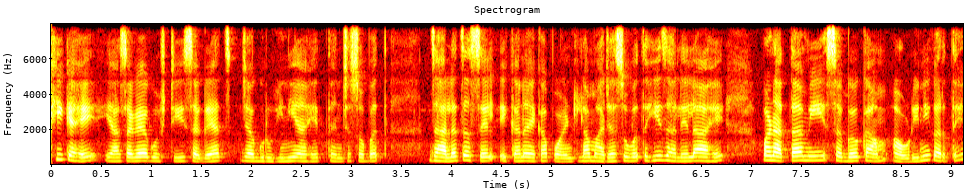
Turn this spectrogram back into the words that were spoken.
ठीक आहे या सगळ्या गोष्टी सगळ्याच ज्या गृहिणी आहेत त्यांच्यासोबत झालंच असेल एका ना एका पॉईंटला माझ्यासोबतही झालेलं आहे. पण आता मी सगळं काम आवडीने करते.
